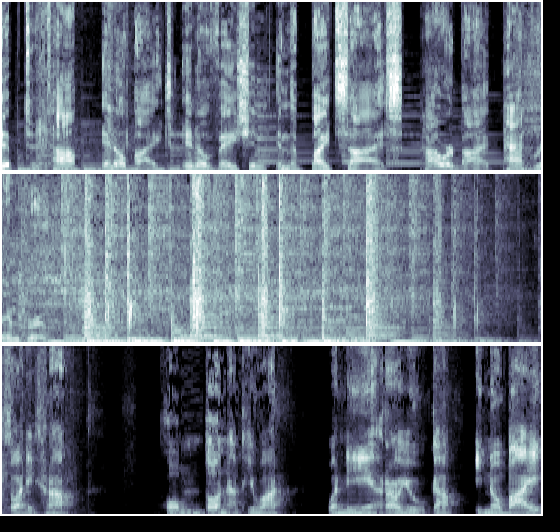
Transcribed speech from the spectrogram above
Tip to top InnoBite. Innovation in the bite size. Powered by Pac Rim Group. สวัสดีครับ ผมต้นอภิวัตรวันนี้เราอยู่กับ InnoBite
